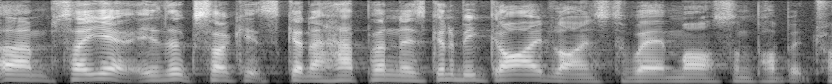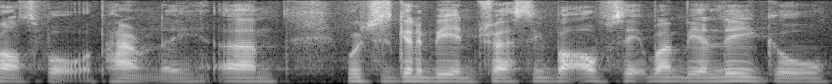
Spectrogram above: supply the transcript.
Um, so yeah, it looks like it's going to happen. There's going to be guidelines to wear masks on public transport, apparently, um, which is going to be interesting. But obviously, it won't be a legal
